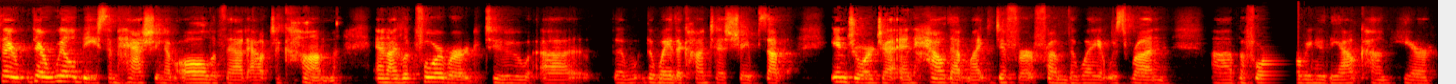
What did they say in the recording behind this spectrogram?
There, there will be some hashing of all of that out to come. And I look forward to uh, the, the way the contest shapes up in Georgia and how that might differ from the way it was run uh, before we knew the outcome here.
